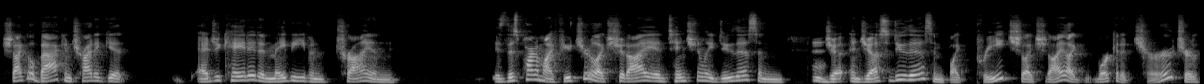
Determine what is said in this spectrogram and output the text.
should I go back and try to get educated and maybe even try and is this part of my future? Like, should I intentionally do this and Hmm. ju- and just do this and like preach? Like, should I like work at a church or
